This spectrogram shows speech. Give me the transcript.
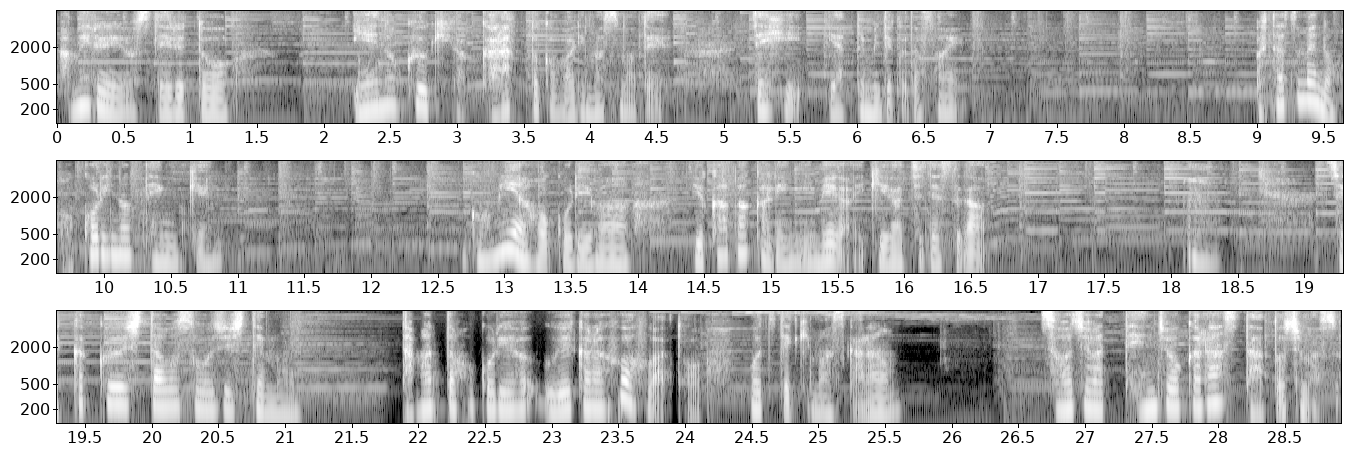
紙類を捨てると家の空気がガラッと変わりますのでぜひやってみてください。2つ目の埃の点検。ゴミや埃は床ばかりに目が行きがちですが、うん、せっかく下を掃除しても溜まった埃は上からふわふわと落ちてきますから掃除は天井からスタートします。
